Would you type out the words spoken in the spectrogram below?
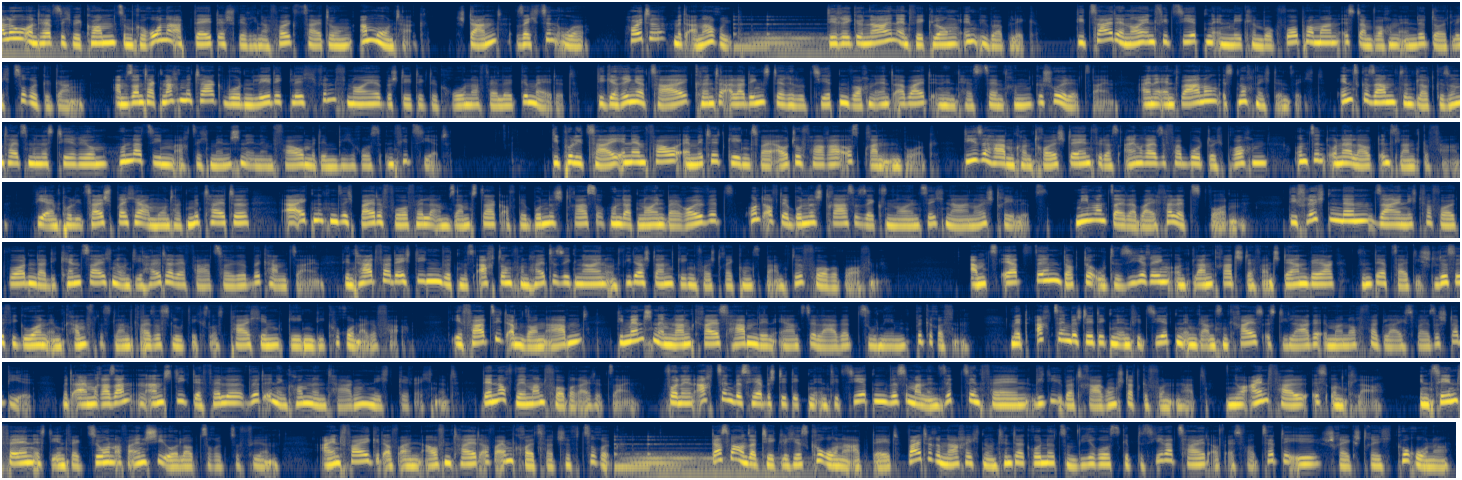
Hallo und herzlich willkommen zum Corona-Update der Schweriner Volkszeitung am Montag. Stand 16 Uhr. Heute mit Anna Rüb. Die regionalen Entwicklungen im Überblick. Die Zahl der Neuinfizierten in Mecklenburg-Vorpommern ist am Wochenende deutlich zurückgegangen. Am Sonntagnachmittag wurden lediglich fünf neue bestätigte Corona-Fälle gemeldet. Die geringe Zahl könnte allerdings der reduzierten Wochenendarbeit in den Testzentren geschuldet sein. Eine Entwarnung ist noch nicht in Sicht. Insgesamt sind laut Gesundheitsministerium 187 Menschen in MV mit dem Virus infiziert. Die Polizei in MV ermittelt gegen zwei Autofahrer aus Brandenburg. Diese haben Kontrollstellen für das Einreiseverbot durchbrochen und sind unerlaubt ins Land gefahren. Wie ein Polizeisprecher am Montag mitteilte, ereigneten sich beide Vorfälle am Samstag auf der Bundesstraße 109 bei Rollwitz und auf der Bundesstraße 96 nahe Neustrelitz. Niemand sei dabei verletzt worden. Die Flüchtenden seien nicht verfolgt worden, da die Kennzeichen und die Halter der Fahrzeuge bekannt seien. Den Tatverdächtigen wird Missachtung von Haltesignalen und Widerstand gegen Vollstreckungsbeamte vorgeworfen. Amtsärztin Dr. Ute Siering und Landrat Stefan Sternberg sind derzeit die Schlüsselfiguren im Kampf des Landkreises Ludwigslust-Parchim gegen die Corona-Gefahr. Ihr Fazit am Sonnabend: Die Menschen im Landkreis haben den Ernst der Lage zunehmend begriffen. Mit 18 bestätigten Infizierten im ganzen Kreis ist die Lage immer noch vergleichsweise stabil. Mit einem rasanten Anstieg der Fälle wird in den kommenden Tagen nicht gerechnet. Dennoch will man vorbereitet sein. Von den 18 bisher bestätigten Infizierten wisse man in 17 Fällen, wie die Übertragung stattgefunden hat. Nur ein Fall ist unklar. In 10 Fällen ist die Infektion auf einen Skiurlaub zurückzuführen. Ein Fall geht auf einen Aufenthalt auf einem Kreuzfahrtschiff zurück. Das war unser tägliches Corona-Update. Weitere Nachrichten und Hintergründe zum Virus gibt es jederzeit auf svz.de-corona.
